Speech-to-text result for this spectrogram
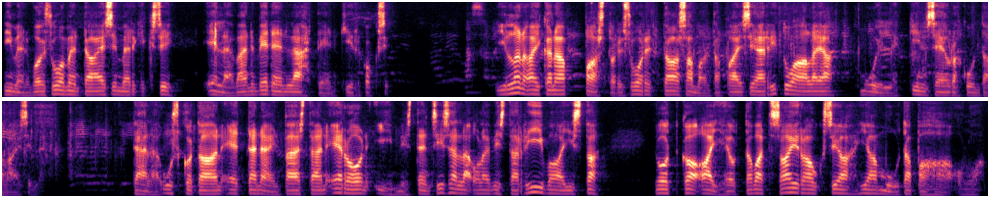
Nimen voi suomentaa esimerkiksi elävän veden lähteen kirkoksi. Illan aikana pastori suorittaa samantapaisia rituaaleja muillekin seurakuntalaisille. Täällä uskotaan, että näin päästään eroon ihmisten sisällä olevista riivaajista, jotka aiheuttavat sairauksia ja muuta pahaa oloa.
